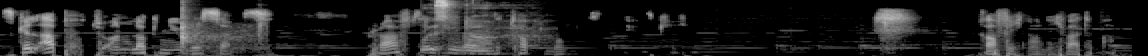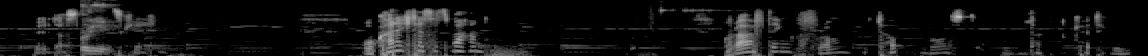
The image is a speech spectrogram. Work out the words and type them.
Skill up to unlock new recepts. Crafting from da? the topmost. Dingenskirchen. Raff ich noch nicht, warte mal. Will das. Dingenskirchen. Wo kann ich das jetzt machen? Crafting from the topmost unlocked category.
